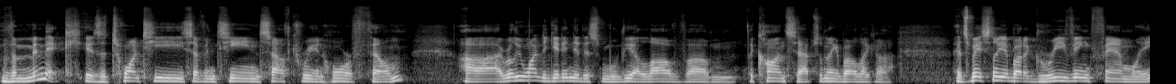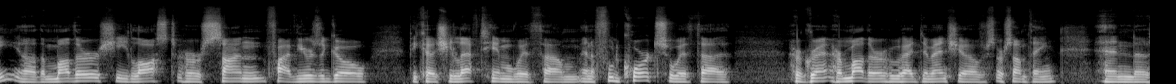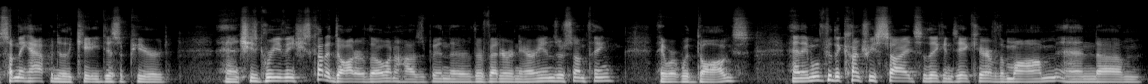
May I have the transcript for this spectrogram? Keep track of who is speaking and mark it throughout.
Speaker 1: The Mimic is a 2017 South Korean horror film. Uh, I really wanted to get into this movie. I love um, the concept, something about like a, it's basically about a grieving family. Uh, the mother, she lost her son five years ago because she left him with um, in a food court with uh, her grand, her mother who had dementia or, something, and uh, something happened to the kid. He disappeared and she's grieving. She's got a daughter though and a husband. They're, they're veterinarians or something. They work with dogs, and they move to the countryside so they can take care of the mom. And um,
